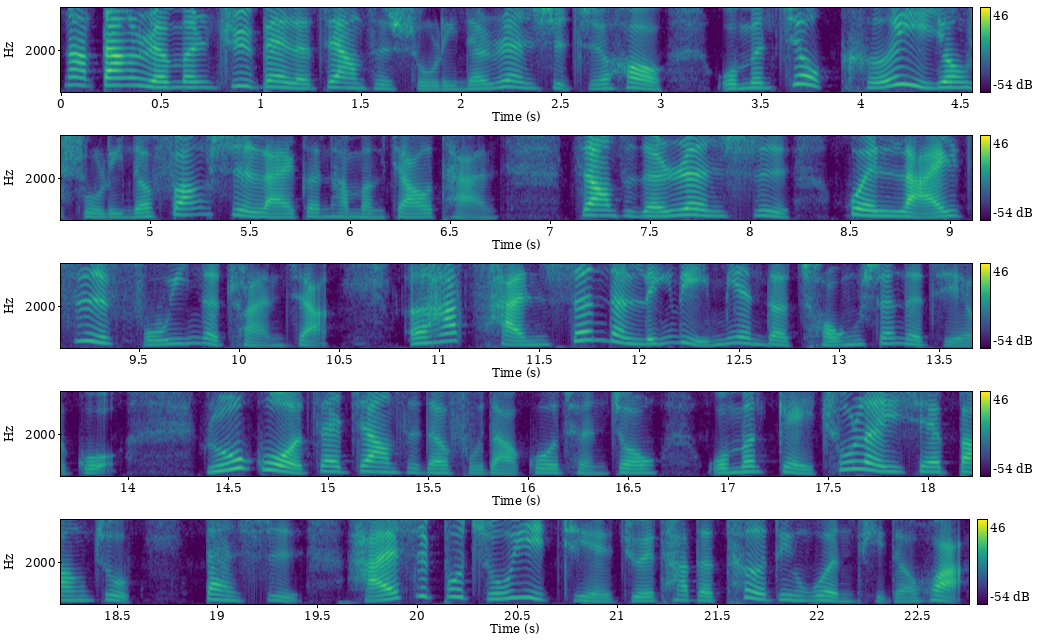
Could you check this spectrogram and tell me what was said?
那当人们具备了这样子属灵的认识之后，我们就可以用属灵的方式来跟他们交谈。这样子的认识会来自福音的传讲，而它产生的灵里面的重生的结果。如果在这样子的辅导过程中，我们给出了一些帮助，但是还是不足以解决他的特定问题的话，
